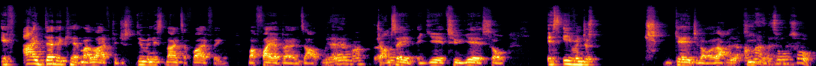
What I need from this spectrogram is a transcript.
if I dedicate my life to just doing this nine to five thing, my fire burns out. Yeah, do man. you know what I'm saying? A year, two years. So it's even just gauging all of that. Yeah, And man, there's also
